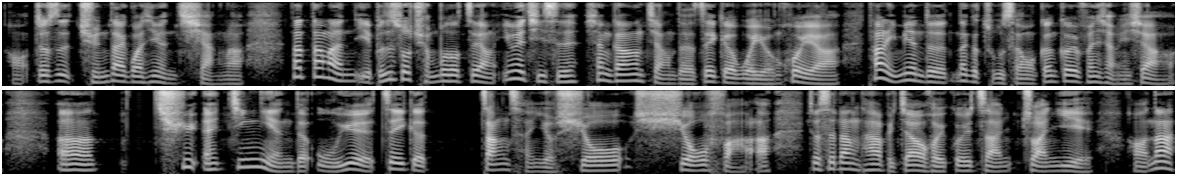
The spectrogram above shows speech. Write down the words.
好，就是裙带关系很强啦。那当然也不是说全部都这样，因为其实像刚刚讲的这个委员会啊，它里面的那个组成，我跟各位分享一下啊，呃，去哎，今年的五月这个章程有修修法啦，就是让它比较回归专专业，好，那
